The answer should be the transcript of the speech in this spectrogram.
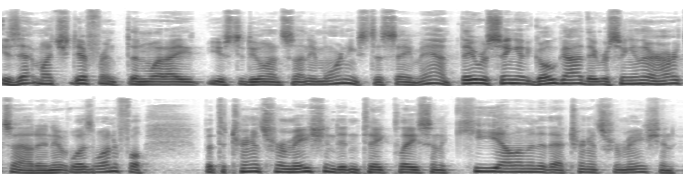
is that much different than what I used to do on Sunday mornings to say, man, they were singing, go God, they were singing their hearts out and it was wonderful. But the transformation didn't take place. And a key element of that transformation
